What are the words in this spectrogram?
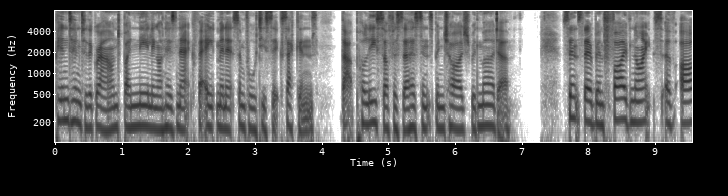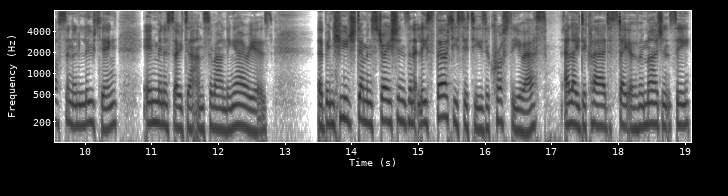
pinned him to the ground by kneeling on his neck for 8 minutes and 46 seconds. That police officer has since been charged with murder. Since there have been five nights of arson and looting in Minnesota and surrounding areas. There have been huge demonstrations in at least 30 cities across the US. LA declared a state of emergency,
